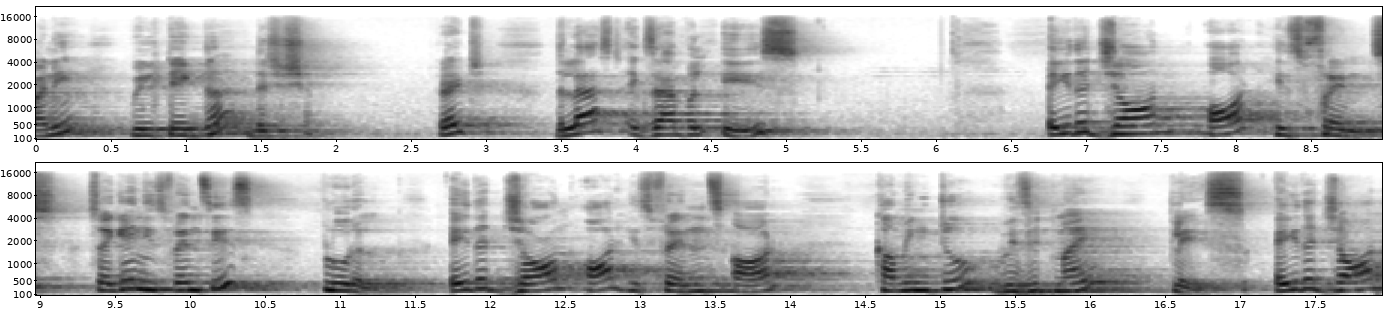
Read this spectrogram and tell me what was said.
కానీ will take the decision right? The last example is either john or his friends. So again his friends is plural. Either john or his friends are coming to visit my place. Either john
